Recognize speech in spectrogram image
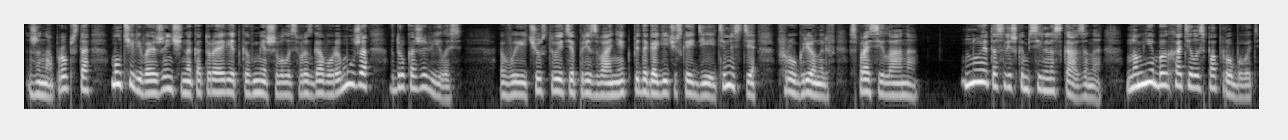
Жена Пробста, молчаливая женщина, которая редко вмешивалась в разговоры мужа, вдруг оживилась. «Вы чувствуете призвание к педагогической деятельности, фру Грёнольф?» — спросила она. «Ну, это слишком сильно сказано, но мне бы хотелось попробовать.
